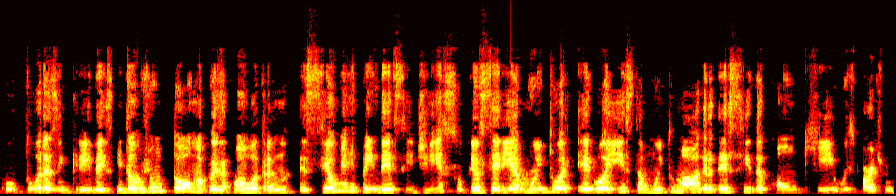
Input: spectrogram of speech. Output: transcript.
culturas incríveis. Então juntou uma coisa com a outra. Se eu me arrependesse disso, eu seria muito egoísta, muito mal agradecida com o que o esporte me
